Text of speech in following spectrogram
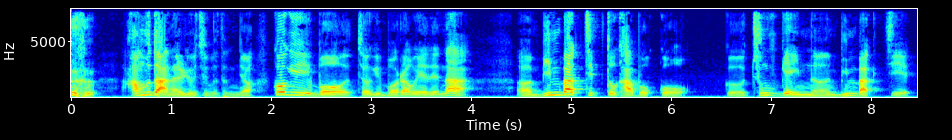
아무도 안 알려주거든요. 거기 뭐 저기 뭐라고 해야 되나 어, 민박집도 가봤고 그 중국에 있는 민박집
